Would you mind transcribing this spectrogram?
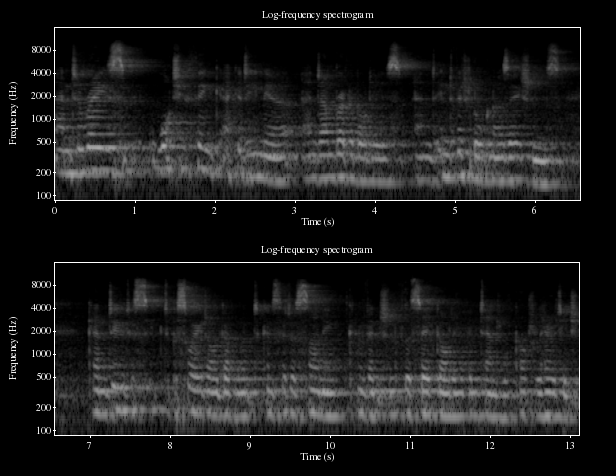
and to raise what you think academia and umbrella bodies and individual organisations can do to seek to persuade our government to consider signing convention for the safeguarding of intangible cultural heritage.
